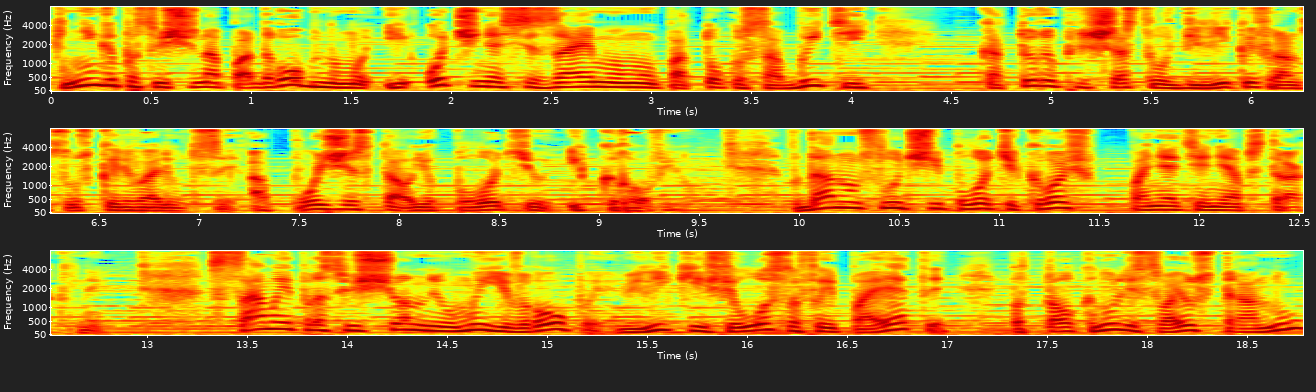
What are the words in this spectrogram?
Книга посвящена подробному и очень осязаемому потоку событий который предшествовал Великой Французской революции, а позже стал ее плотью и кровью. В данном случае плоть и кровь – понятия не абстрактные. Самые просвещенные умы Европы, великие философы и поэты подтолкнули свою страну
